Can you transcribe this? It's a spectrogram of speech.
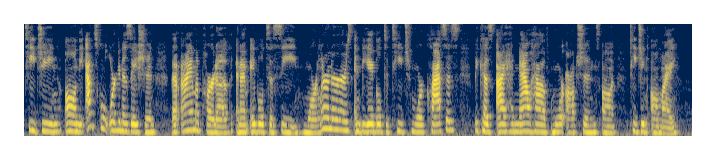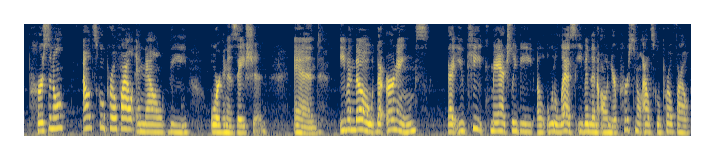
teaching on the OutSchool organization that I am a part of and I'm able to see more learners and be able to teach more classes because I now have more options on teaching on my personal OutSchool profile and now the organization. And even though the earnings that you keep may actually be a little less even than on your personal OutSchool profile,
